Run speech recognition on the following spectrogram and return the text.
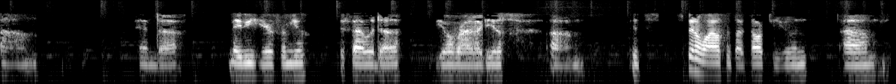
um and uh maybe hear from you if that would uh be alright I guess. Um it's it's been a while since I've talked to you and um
